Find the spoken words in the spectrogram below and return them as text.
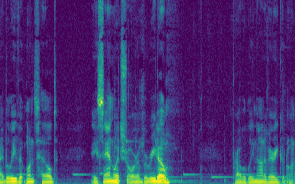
I believe it once held a sandwich or a burrito. Probably not a very good one.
